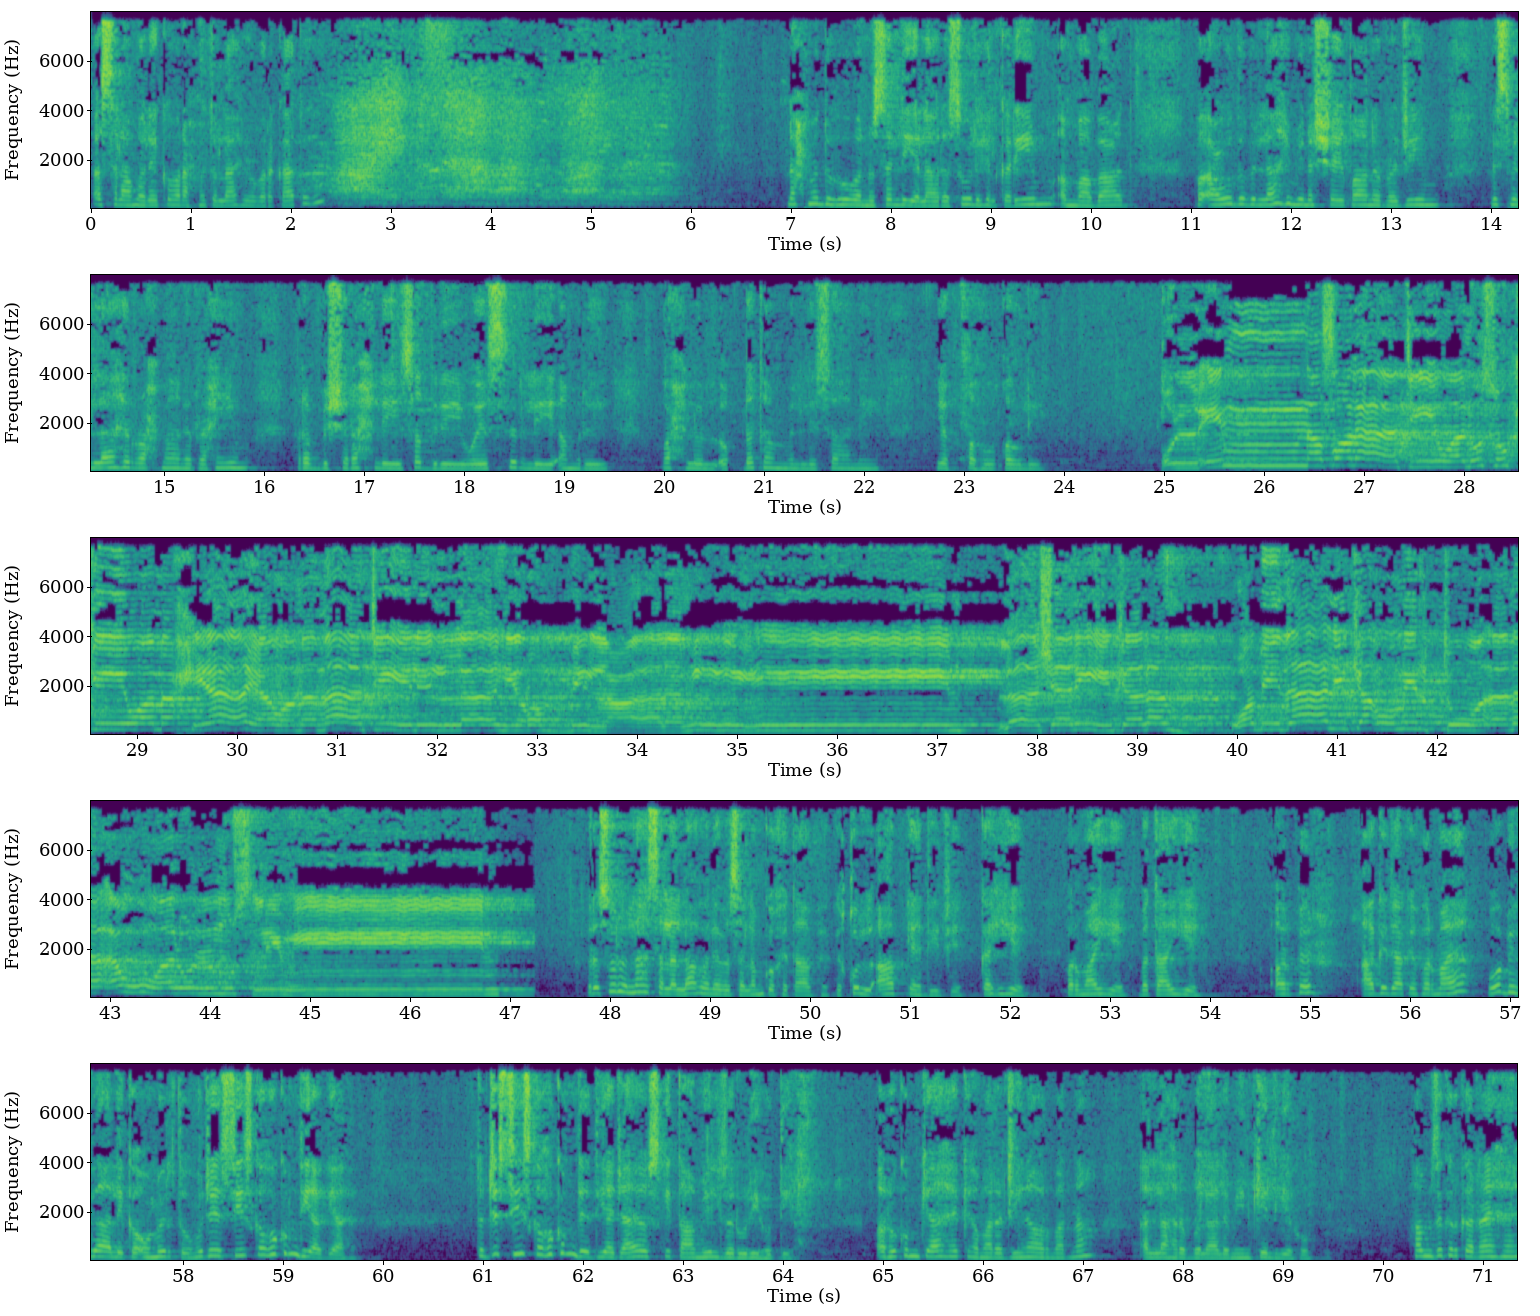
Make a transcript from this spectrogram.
السلام علیکم و رحمۃ اللہ وبرکاتہ۔ نحمد ونسلی علی رسول کریم اما بعد، فاعوذ باللہ من الشیطان الرجیم، بسم اللہ الرحمن الرحیم۔ رب شرح لی صدری ویسر لی امری وحلل اقدتم من لسانی یفقہ قولی۔ قل ان صلاتي ونسكي ومحياي ومماتي لله رب العالمين. لا شريك له، وبذلك امرت وانا اول المسلمين. رسول اللہ صلی اللہ علیہ وسلم کو خطاب ہے کہ قل آپ کہہ دیجیے، کہیے، فرمائیے، بتائیے، اور پھر آگے جا کے فرمایا، وہ بدا علی کا عمر تو مجھے اس چیز کا حکم دیا گیا ہے۔ تو جس چیز کا حکم دے دیا جائے، اس کی تعمیل ضروری ہوتی ہے۔ اور حکم کیا ہے کہ ہمارا جینا اور مرنا اللہ رب العالمین کے لیے ہو۔ ہم ذکر کر رہے ہیں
